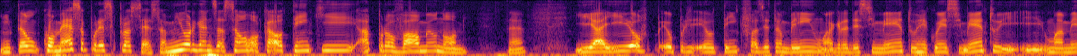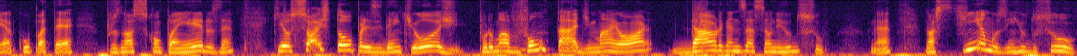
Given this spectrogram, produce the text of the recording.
Então começa por esse processo. A minha organização local tem que aprovar o meu nome, né? E aí eu, eu, eu tenho que fazer também um agradecimento, um reconhecimento e, e uma meia-culpa até para os nossos companheiros, né? Que eu só estou presidente hoje por uma vontade maior da organização de Rio do Sul. Né? Nós tínhamos em Rio do Sul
